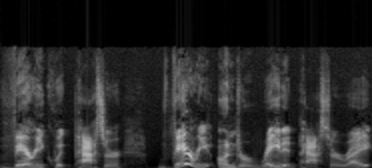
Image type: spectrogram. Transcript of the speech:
Very quick passer, very underrated passer, right?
